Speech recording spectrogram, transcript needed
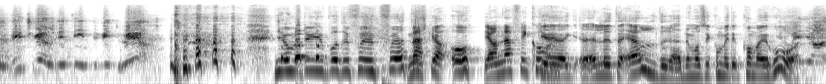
väldigt, väldigt individuellt. Jo, men du är ju både sjuksköterska och Ja, när fick hon? eh, lite äldre. Du måste ju komma, komma ihåg. Men jag,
